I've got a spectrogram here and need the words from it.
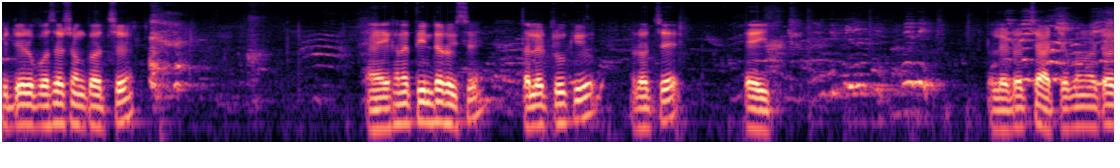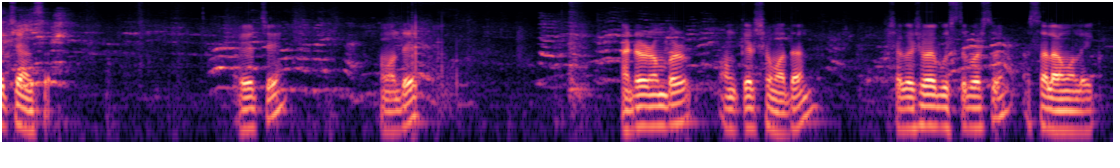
পিডি এর উপসেট সংখ্যা হচ্ছে হ্যাঁ, এখানে তিনটা রয়েছে। তাহলে টু কিউ এটা হচ্ছে এইট তাহলে এটা হচ্ছে আট এবং এটা হচ্ছে আনসার এই হচ্ছে আমাদের আঠারো নম্বর অঙ্কের সমাধান। করি সবাই বুঝতে পারছ। আসসালামু আলাইকুম।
